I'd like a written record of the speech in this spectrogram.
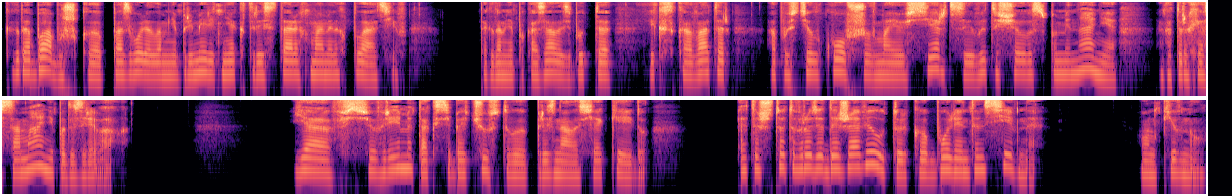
когда бабушка позволила мне примерить некоторые из старых маминых платьев. Тогда мне показалось, будто экскаватор опустил ковшу в мое сердце и вытащил воспоминания, о которых я сама не подозревала. «Я все время так себя чувствую», — призналась я Кейду. «Это что-то вроде дежавю, только более интенсивное». Он кивнул.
